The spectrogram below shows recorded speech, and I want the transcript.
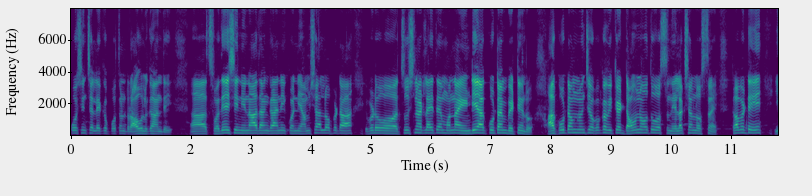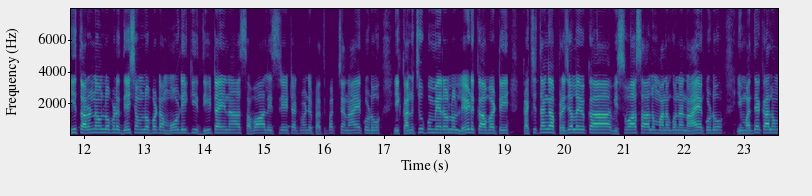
పోషించలేకపోతుండ్రు రాహుల్ గాంధీ. స్వదేశీ నినాదం కానీ కొన్ని అంశాల లోపల ఇప్పుడు చూసినట్లయితే మొన్న ఇండియా కూటమి పెట్టిండ్రు. ఆ కూటమి నుంచి ఒక్కొక్క వికెట్ డౌన్ అవుతూ వస్తుంది ఎలక్షన్లు వస్తున్నాయి. కాబట్టి ఈ తరుణం లోపల దేశం లోపల మోడీకి ధీటైన సవాల్ ఇసిరేటటువంటి ప్రతిపక్ష నాయకుడు ఈ కనుచూపు మేరలో లేడు కాబట్టి ఖచ్చితంగా ప్రజల యొక్క విశ్వాసాలు మనగొన్న నాయకుడు ఈ మధ్యకాలం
